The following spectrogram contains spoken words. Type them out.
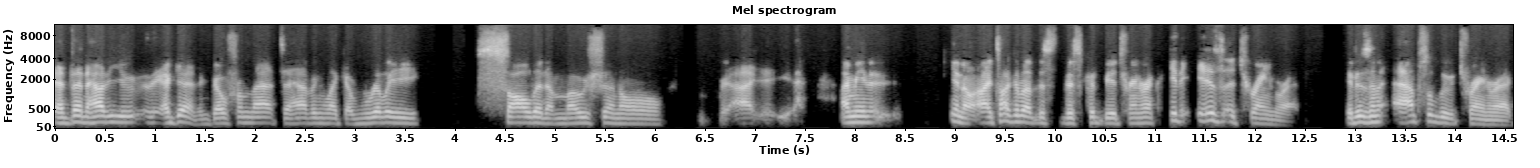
And then how do you again go from that to having like a really solid emotional? I, I mean, you know, I talked about this. This could be a train wreck. It is a train wreck. It is an absolute train wreck.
